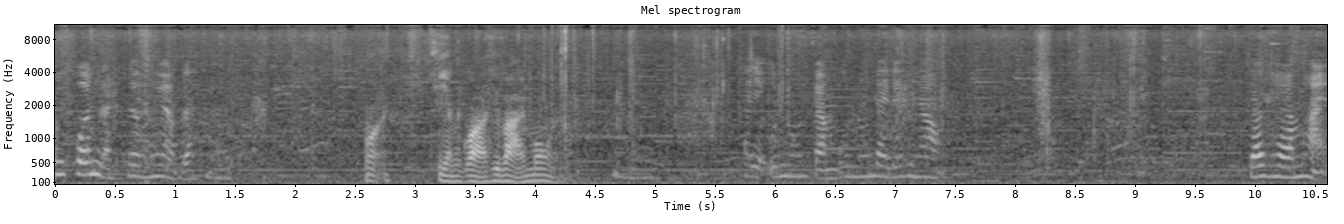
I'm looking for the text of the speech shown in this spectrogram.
มีคนเลยเริ่มเงียบเลยอืมเสียงกว่าที่บ่ายโมงอะอืมถ้าอยากอุ่นนุ่นกำอุ่นนุ่นได้เด้อพี่น้องเจ้าแถมใหาย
